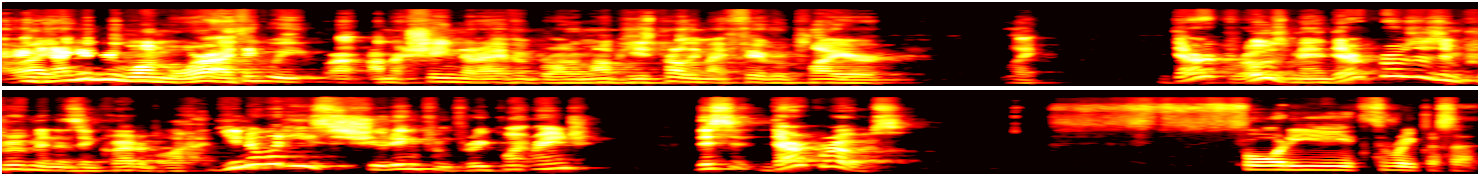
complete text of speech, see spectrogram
Can I give you one more? I think we. I'm ashamed that I haven't brought him up. He's probably my favorite player. Like Derrick Rose, man. Derrick Rose's improvement is incredible. Do you know what he's shooting from three point range? This is Derrick Rose, Forty three percent.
